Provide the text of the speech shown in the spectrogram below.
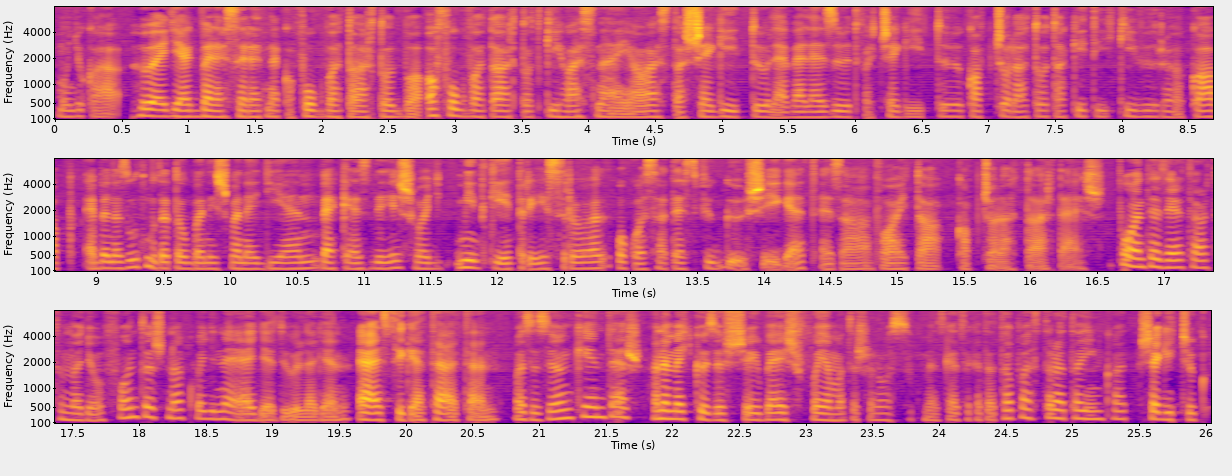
mondjuk a hölgyek beleszeretnek a fogvatartottba, a fogvatartott kihasználja azt a segítő levelezőt, vagy segítő kapcsolatot, akit így kívülről kap. Ebben az útmutatóban is van egy ilyen bekezdés, hogy mindkét részről okozhat ez függőséget, ez a fajta kapcsolattartás. Pont ezért tartom nagyon fontosnak, hogy ne egyedül legyen elszigetelten az az önkéntes, hanem egy közösségbe is folyamatosan osszuk meg ezeket a tapasztalatainkat, segítsük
